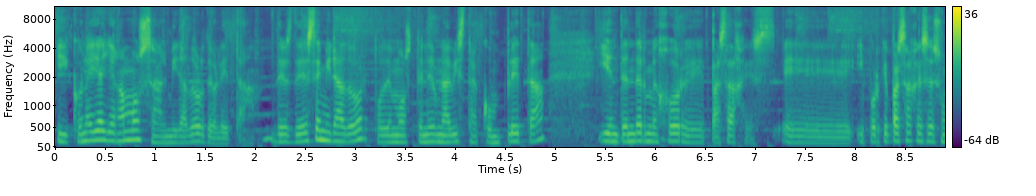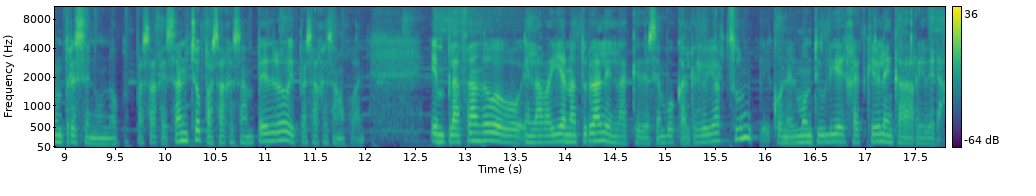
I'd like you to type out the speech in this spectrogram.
y con ella llegamos al mirador de Oleta. Desde ese mirador podemos tener una vista completa y entender mejor eh, pasajes. ¿Y por qué pasajes es un 3 en 1? Pasaje Sancho, pasaje San Pedro y pasaje San Juan emplazado en la bahía natural en la que desemboca el río Yarzún, eh, con el monte Ulia y Jaizkibel en cada ribera.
